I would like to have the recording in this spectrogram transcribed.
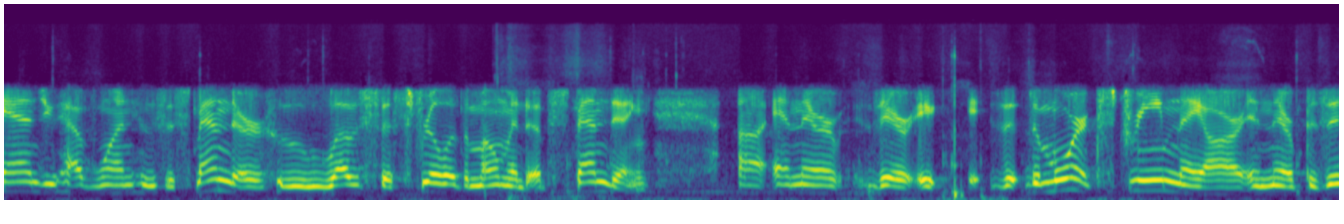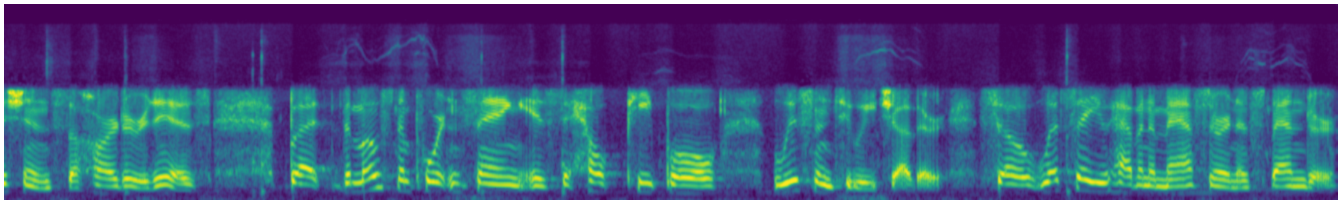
and you have one who's a spender who loves the thrill of the moment of spending, uh, and they're they're it, it, the, the more extreme they are in their positions, the harder it is. But the most important thing is to help people listen to each other. So let's say you have an amasser and a spender,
